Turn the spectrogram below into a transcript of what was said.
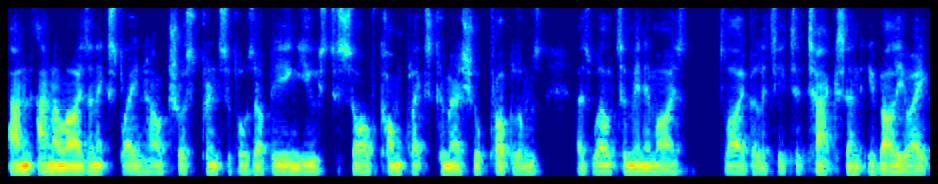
and analyze and explain how trust principles are being used to solve complex commercial problems as well to minimize liability to tax and evaluate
